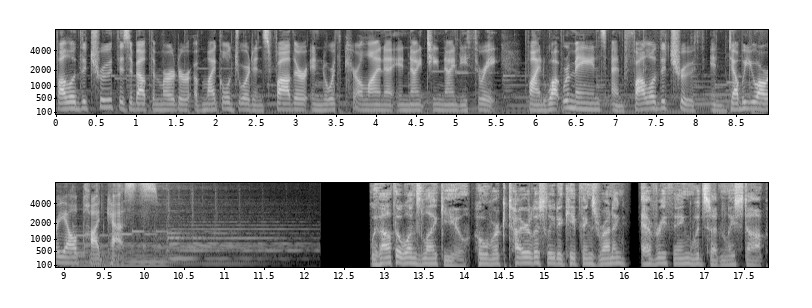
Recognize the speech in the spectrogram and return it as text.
Follow the Truth is about the murder of Michael Jordan's father in North Carolina in 1993. Find What Remains and Follow the Truth in WRAL podcasts. Without the ones like you, who work tirelessly to keep things running, everything would suddenly stop.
